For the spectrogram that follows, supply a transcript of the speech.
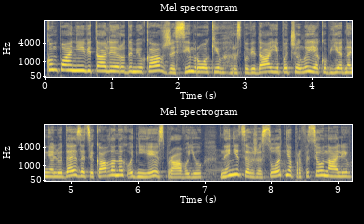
Компанії Віталія Родимюка вже сім років. Розповідає, почали як об'єднання людей, зацікавлених однією справою. Нині це вже сотня професіоналів.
